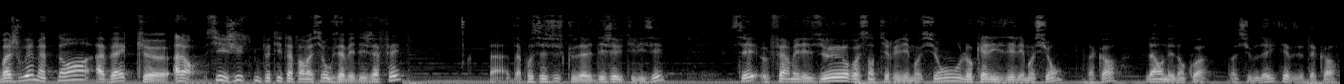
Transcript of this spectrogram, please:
On va jouer maintenant avec... Euh, alors, si juste une petite information que vous avez déjà fait, d'un processus que vous avez déjà utilisé, c'est fermer les yeux, ressentir une émotion, localiser l'émotion, d'accord? Là, on est dans quoi? Dans la submodalité, vous êtes d'accord?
